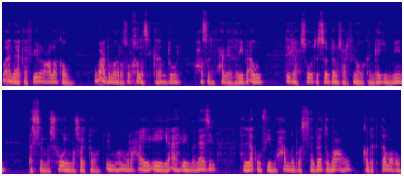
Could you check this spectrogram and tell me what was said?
وأنا كفيل على قومي. وبعد ما الرسول خلص الكلام دول حصلت حاجة غريبة قوي. طلع صوت الصوت ده مش عارفين هو كان جاي منين بس المشهور إنه شيطان. المهم راح قايل إيه؟ يا أهل المنازل هل لكم في محمد والثبات معه؟ قد اجتمعوا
